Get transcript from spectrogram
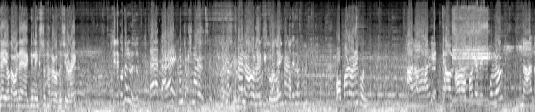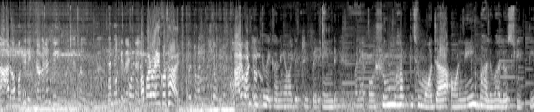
যাই হোক আমাদের একদিন এক্সট্রা থাকার কথা ছিল রাইট সেটা কোথায় হলো দাঁড়া দাঁড়া এখন চশমা রয়েছে সেটা না হলে কি করবো অপার বাড়ি কোনটা আর আমাকে আর অপাকে দেখব না? না না আর আমাকে দেখতে হবে না। তুই এখন আমাকে দেখ তাহলে। অপার বাড়ি কোথায়? আই ওয়ান্ট টু তো এখানেই আমাদের ট্রিপের এন্ড মানে অসম্ভব কিছু মজা অনেক ভালো ভালো স্মৃতি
